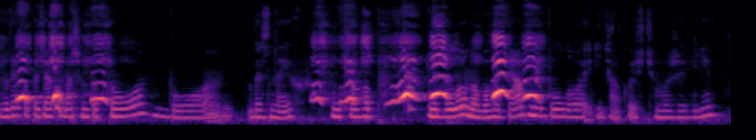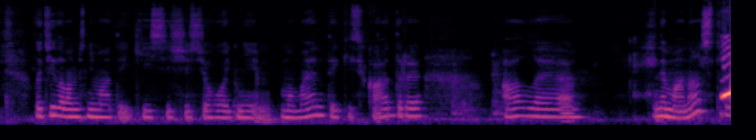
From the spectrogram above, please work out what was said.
Велика подяка нашим ППО, бо без них нічого б не було, нового дня б не було. І дякую, що ми живі. Хотіла вам знімати якісь ще сьогодні моменти, якісь кадри, але нема настрою.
